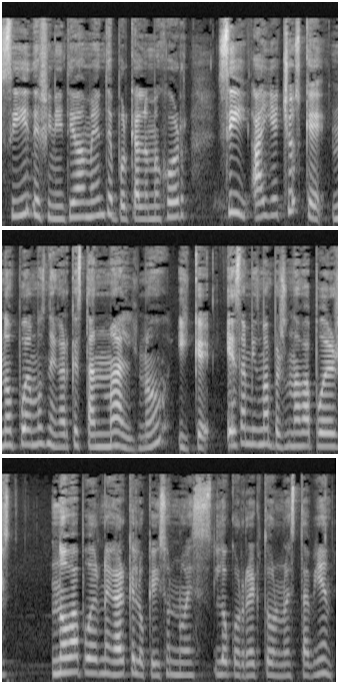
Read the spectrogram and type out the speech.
Sí, definitivamente, porque a lo mejor sí, hay hechos que no podemos negar que están mal, ¿no? Y que esa misma persona va a poder no va a poder negar que lo que hizo no es lo correcto o no está bien,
